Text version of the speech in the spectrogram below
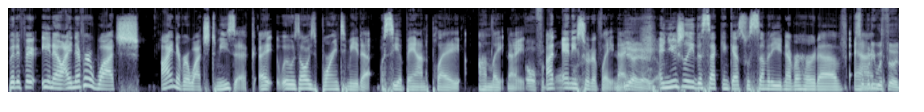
But if it, you know, I never watch. I never watched music. I, it was always boring to me to see a band play on late night, Oh, on any part. sort of late night. Yeah, yeah, yeah. And usually the second guest was somebody you'd never heard of. And Somebody with a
